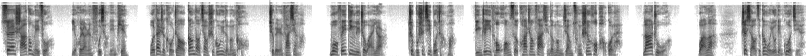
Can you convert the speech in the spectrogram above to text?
虽然啥都没做，也会让人浮想联翩。我戴着口罩刚到教师公寓的门口，就被人发现了。墨菲定律这玩意儿，这不是季伯长吗？顶着一头黄色夸张发型的孟江从身后跑过来，拉住我。完了，这小子跟我有点过节，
